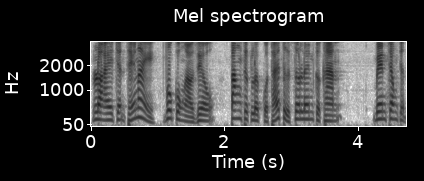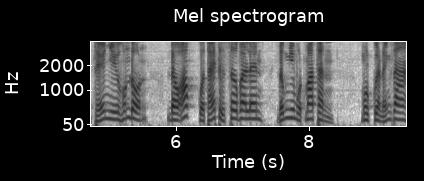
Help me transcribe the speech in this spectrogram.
Loại trận thế này vô cùng ảo diệu, tăng thực lực của thái tử sơ lên cực hạn. Bên trong trận thế như hỗn độn, đầu óc của thái tử sơ bay lên, giống như một ma thần. Một quyền đánh ra,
